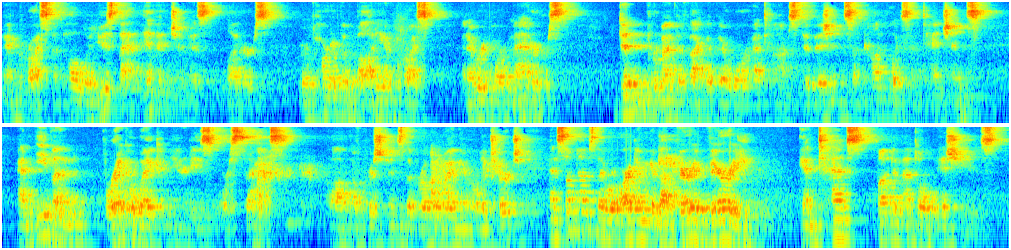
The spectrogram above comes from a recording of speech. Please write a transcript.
in Christ, and Paul will use that image in his letters. We're part of the body of Christ and every part matters, didn't prevent the fact that there were at times divisions and conflicts and tensions, and even breakaway communities or sects uh, of Christians that broke away in the early church. And sometimes they were arguing about very, very intense fundamental issues.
